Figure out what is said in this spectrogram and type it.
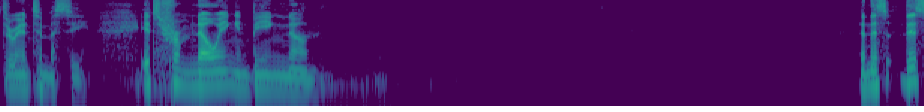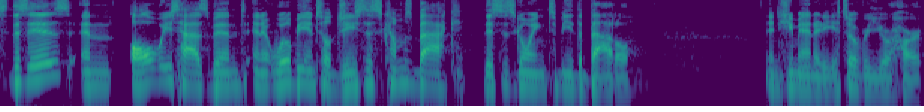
Through intimacy. It's from knowing and being known. And this, this, this is and always has been, and it will be until Jesus comes back. This is going to be the battle in humanity. It's over your heart.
